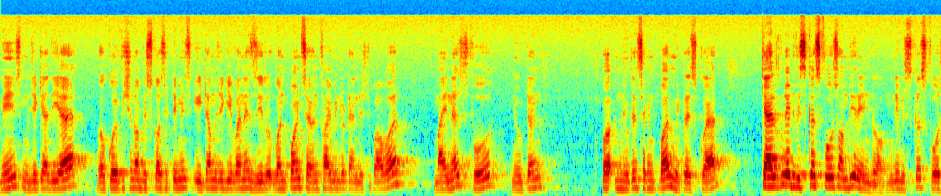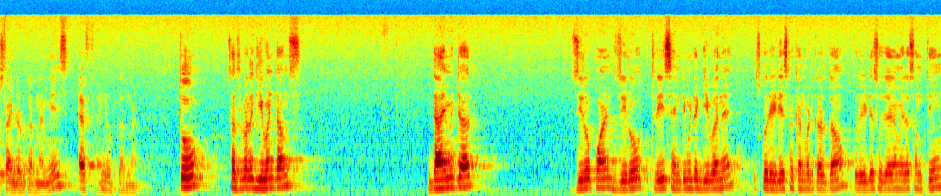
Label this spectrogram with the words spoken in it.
means मुझे क्या दिया है? Coefficient of viscosity means eta मुझे गिवन है zero one point seven five into ten raised power minus four newton पर न्यूटन सेकंड पर metre square calculate viscous force on the rain drop मुझे विस्कस फोर्स फाइंड आउट करना है मीन्स एफ़ फाइंड आउट करना है. तो सबसे पहले given terms diameter 0.03 centimetre given है. उसको रेडियस में कन्वर्ट करता हूँ तो रेडियस हो जाएगा मेरा समथिंग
